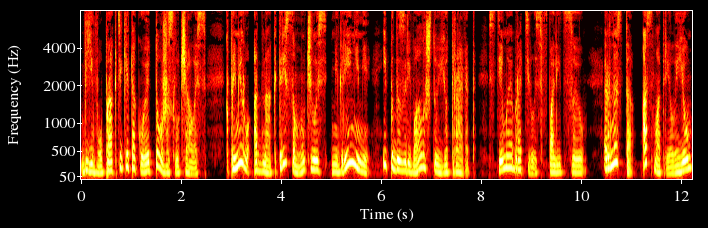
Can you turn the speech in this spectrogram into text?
В его практике такое тоже случалось. К примеру, одна актриса мучилась мигренями и подозревала, что ее травят. С тем и обратилась в полицию. Эрнесто осмотрел ее,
